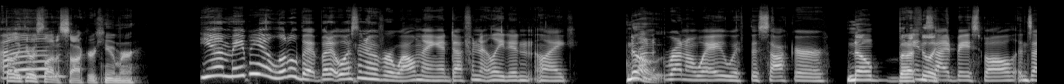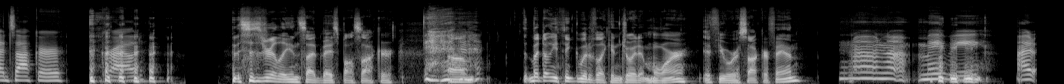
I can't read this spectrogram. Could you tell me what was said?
I felt like there was a lot Um, of soccer humor. Yeah, maybe a little bit, but it wasn't overwhelming. It definitely didn't like No, run, run away with the soccer no, but I feel inside like baseball, inside soccer crowd. this is really inside baseball soccer. Um, but don't you think you would have like enjoyed it more if you were a soccer fan? no, no, maybe. I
